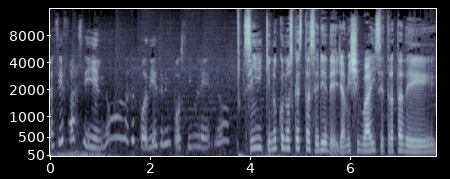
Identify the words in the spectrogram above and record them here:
Así fácil, no, no se podía, era imposible, no. Sí, quien no conozca esta serie de Yami Shibai, se trata de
